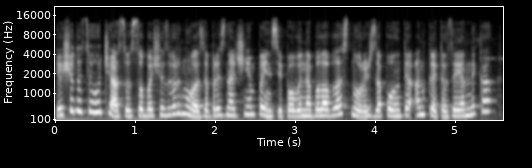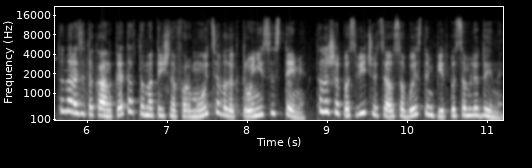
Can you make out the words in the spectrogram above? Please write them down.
Якщо до цього часу особа, що звернулася за призначенням пенсії, повинна була власноруч заповнити анкету заявника, то наразі така анкета автоматично формується в електронній системі та лише посвідчується особистим підписом людини.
